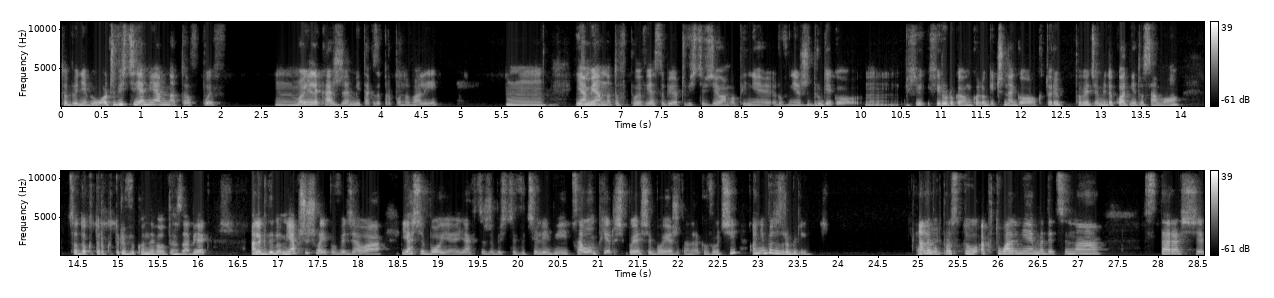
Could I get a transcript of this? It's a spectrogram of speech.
to by nie było. Oczywiście ja miałam na to wpływ. Mm, moi lekarze mi tak zaproponowali. Mm, ja miałam na to wpływ. Ja sobie oczywiście wzięłam opinię również drugiego mm, chirurga onkologicznego, który powiedział mi dokładnie to samo, co doktor, który wykonywał ten zabieg. Ale gdybym ja przyszła i powiedziała, ja się boję, ja chcę, żebyście wycięli mi całą pierś, bo ja się boję, że ten rak wróci, oni by to zrobili. Okay. Ale po prostu aktualnie medycyna stara się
